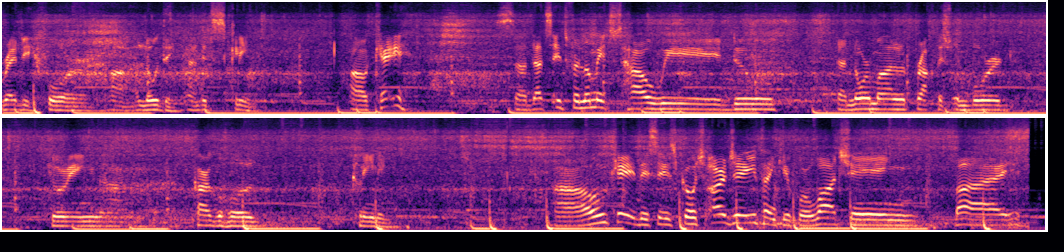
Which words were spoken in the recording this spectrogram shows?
ready for uh, loading and it's clean. Okay so that's it for filomates how we do the normal practice on board during uh, cargo hold cleaning. Okay this is coach RJ thank you for watching. Bye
